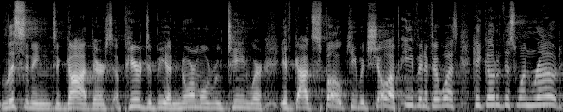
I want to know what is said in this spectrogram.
listening to God. There's appeared to be a normal routine where if God spoke, he would show up, even if it was, hey, go to this one road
